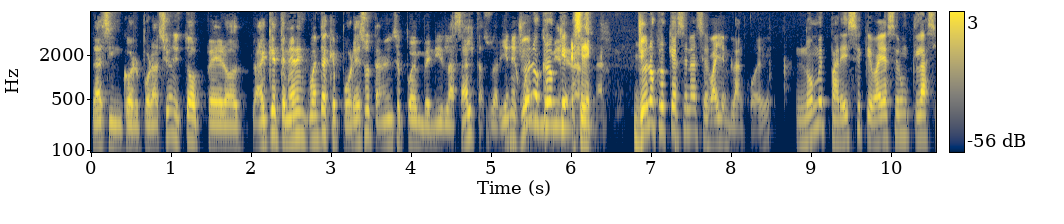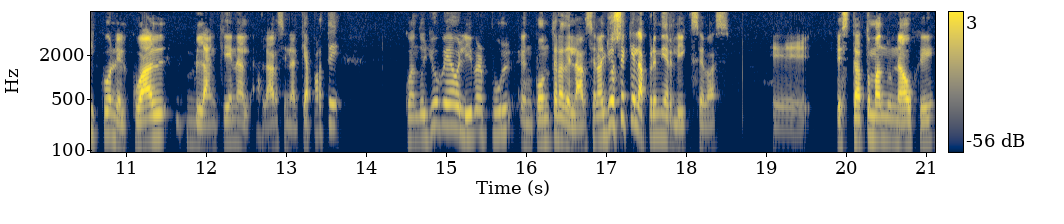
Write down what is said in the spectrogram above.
las incorporaciones y todo, pero hay que tener en cuenta que por eso también se pueden venir las altas. O sea, viene yo no creo que Yo no creo que Arsenal se vaya en blanco, ¿eh? No me parece que vaya a ser un clásico en el cual blanqueen al, Arsenal, que aparte, cuando yo veo Liverpool en contra del Arsenal, yo sé que la Premier League, Sebas, eh, está tomando un auge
